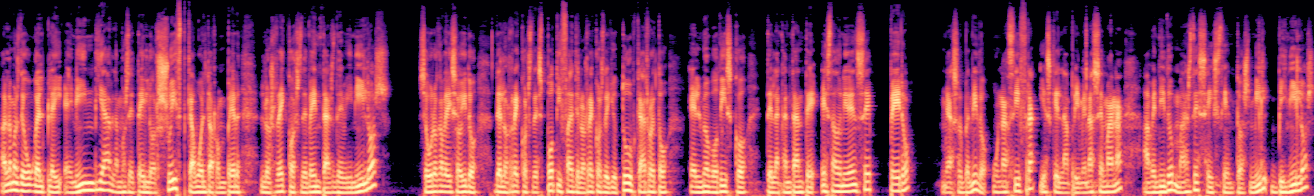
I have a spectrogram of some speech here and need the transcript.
hablamos de Google Play en India, hablamos de Taylor Swift, que ha vuelto a romper los récords de ventas de vinilos. Seguro que habréis oído de los récords de Spotify, de los récords de YouTube, que ha roto el nuevo disco de la cantante estadounidense, pero me ha sorprendido una cifra y es que en la primera semana ha vendido más de 600.000 vinilos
